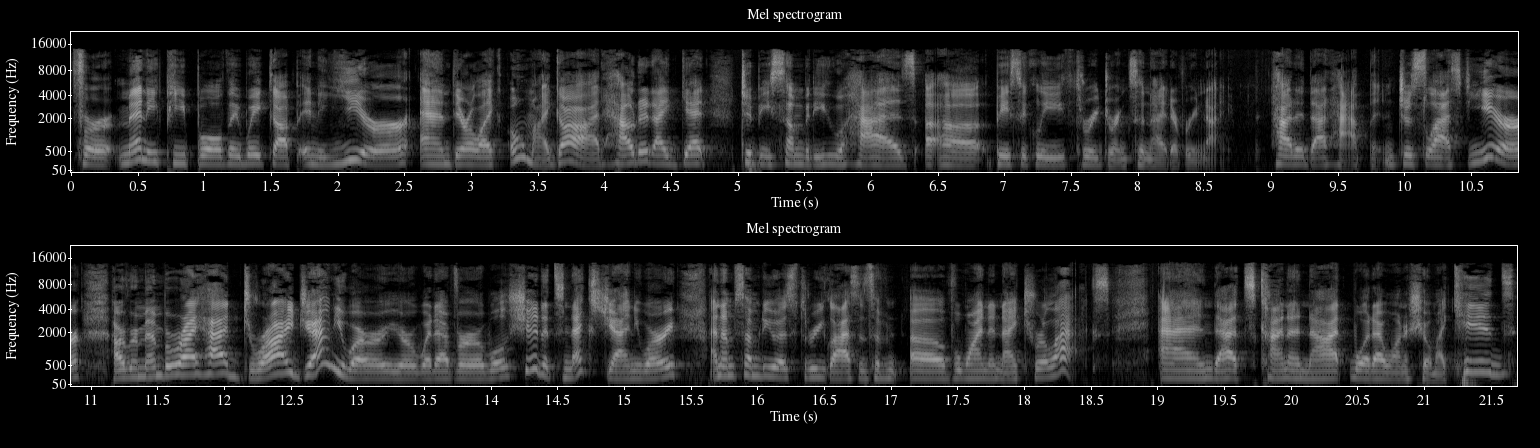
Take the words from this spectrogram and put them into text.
for many people, they wake up in a year and they're like, oh my God, how did I get to be somebody who has uh, basically three drinks a night every night? How did that happen? Just last year, I remember I had dry January or whatever. Well, shit, it's next January, and I'm somebody who has three glasses of, of wine a night to relax. And that's kind of not what I want to show my kids.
